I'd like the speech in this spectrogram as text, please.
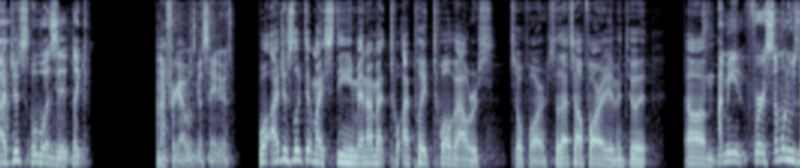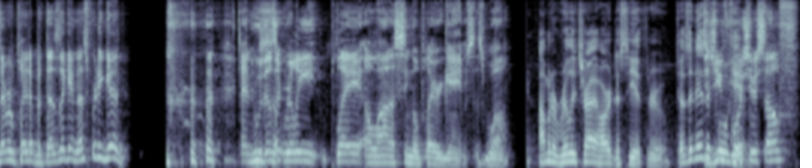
I just what was it like? And I forgot what I was gonna say anyways. Well, I just looked at my Steam and I'm at tw- I played 12 hours so far. So that's how far I am into it. Um I mean, for someone who's never played a Bethesda game, that's pretty good. and who doesn't really play a lot of single player games as well. I'm to really try hard to see it through cuz it is Did a you cool game. force yourself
